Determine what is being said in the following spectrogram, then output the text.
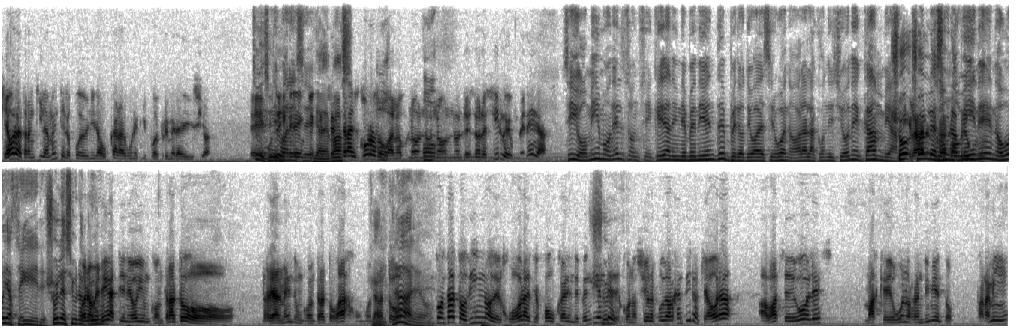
que ahora tranquilamente lo puede venir a buscar algún equipo de primera división. Sí, sí. ¿ustedes ¿Te creen parece? que, Y además- Central Córdoba no, no, no, o- no, no le- no le sirve un Venegas? Sí, o mismo Nelson se queda en Independiente, pero te va a decir, bueno, ahora las condiciones cambian. Yo- yo le hacía una pregun- vine, no voy a seguir. Yo le hacía una Bueno, pregunta. Venegas tiene hoy un contrato realmente un contrato bajo, un contrato, Claro. un contrato digno del jugador al que fue a buscar Independiente, Yo- desconoció en el fútbol argentino, que ahora a base de goles, más que de buenos rendimientos, para mí,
